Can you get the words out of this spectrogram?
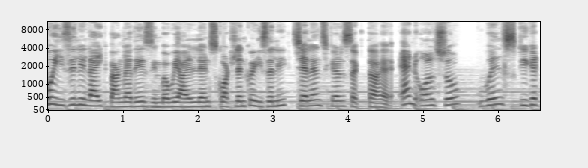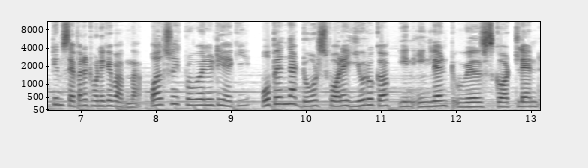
वो easily like Bangladesh Zimbabwe Ireland Scotland को इजिली चैलेंज कर सकता है। And also Wales cricket team separate होने के बाद ना ऑल्सो एक प्रोबेबिलिटी है कि open the doors for a Euro Cup in England Wales Scotland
